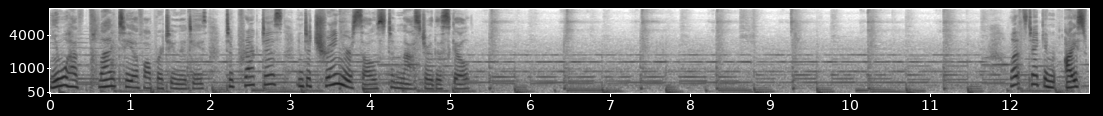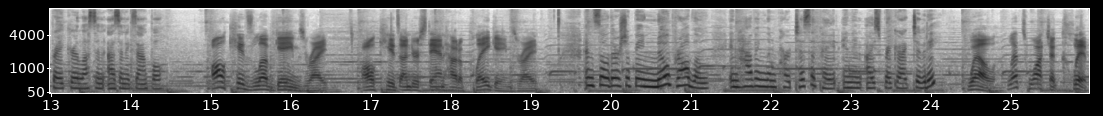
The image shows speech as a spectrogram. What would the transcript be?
you will have plenty of opportunities to practice and to train yourselves to master this skill. Let's take an icebreaker lesson as an example. All kids love games, right? All kids understand how to play games, right? And so there should be no problem in having them participate in an icebreaker activity. Well, let's watch a clip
